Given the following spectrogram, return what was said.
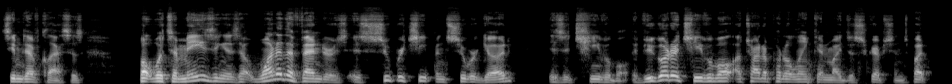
seem to have classes. But what's amazing is that one of the vendors is super cheap and super good. Is Achievable. If you go to Achievable, I'll try to put a link in my descriptions. But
